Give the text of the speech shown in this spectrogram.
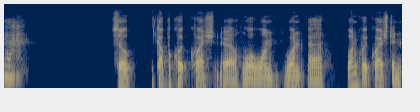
Yeah. So a couple quick questions. Uh, well, one one uh one quick question.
